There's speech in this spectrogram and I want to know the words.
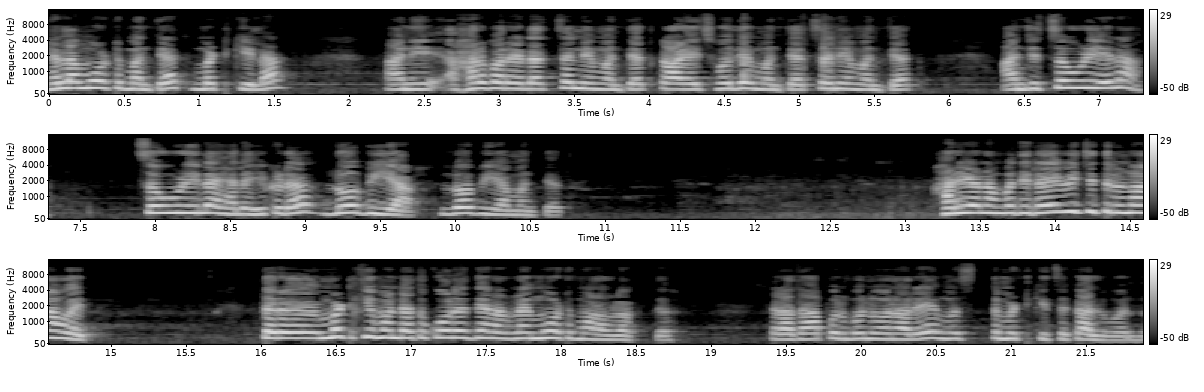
ह्याला मोठ म्हणतात मटकीला आणि हरभऱ्याला चणे म्हणतात काळे छोले म्हणतात चणे म्हणतात आणि जी चवळी आहे ना चवळीला ह्याला इकडं लोबिया लोबिया म्हणतात हरियाणामध्ये लय विचित्र नाव आहेत. तर मटकी म्हणलं तर कोणच देणार नाही मोठ म्हणावं लागतं. तर आता आपण बनवणार आहे मस्त मटकीचं कालवण.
